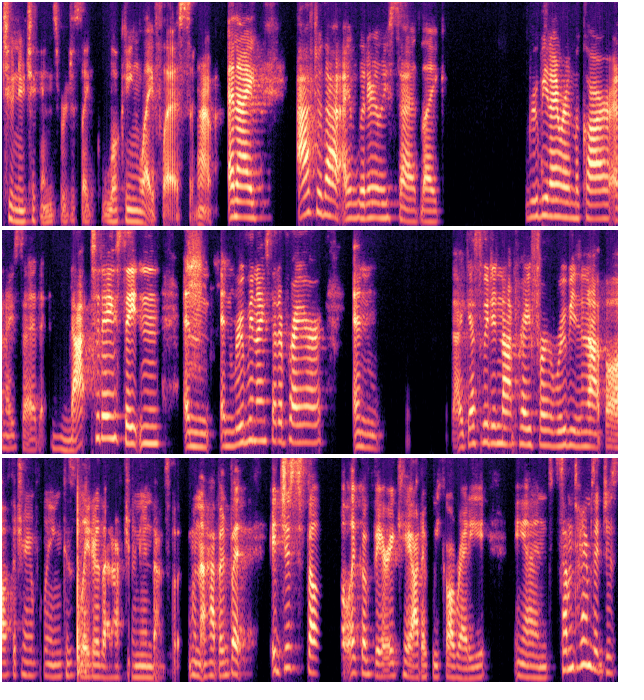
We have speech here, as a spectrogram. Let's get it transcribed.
two new chickens were just like looking lifeless. And I and I after that, I literally said, like, Ruby and I were in the car and I said, not today, Satan. And and Ruby and I said a prayer. And I guess we did not pray for Ruby to not fall off the trampoline because later that afternoon, that's what, when that happened. But it just felt like a very chaotic week already. And sometimes it just,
